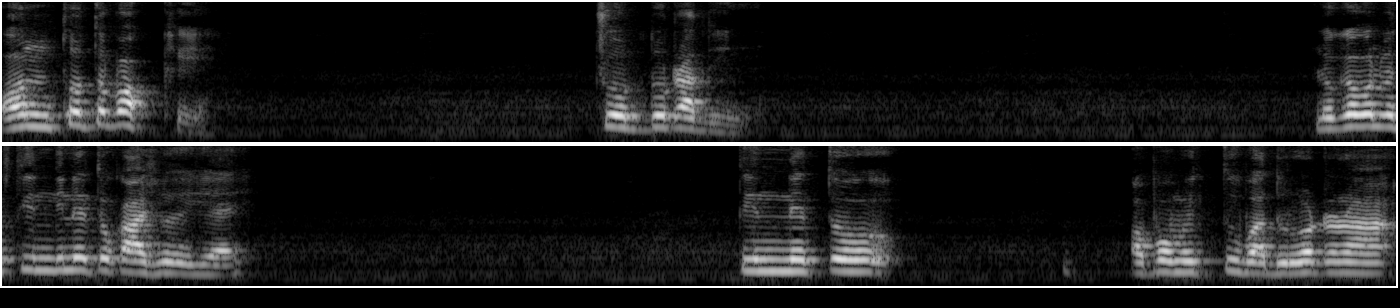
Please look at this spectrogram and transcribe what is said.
অন্তত পক্ষে চোদ্দোটা দিন। লোকে বলবে, তিন দিনে তো কাজ হয়ে যায়। তিন দিনে তো অপমৃত্যু বা দুর্ঘটনা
